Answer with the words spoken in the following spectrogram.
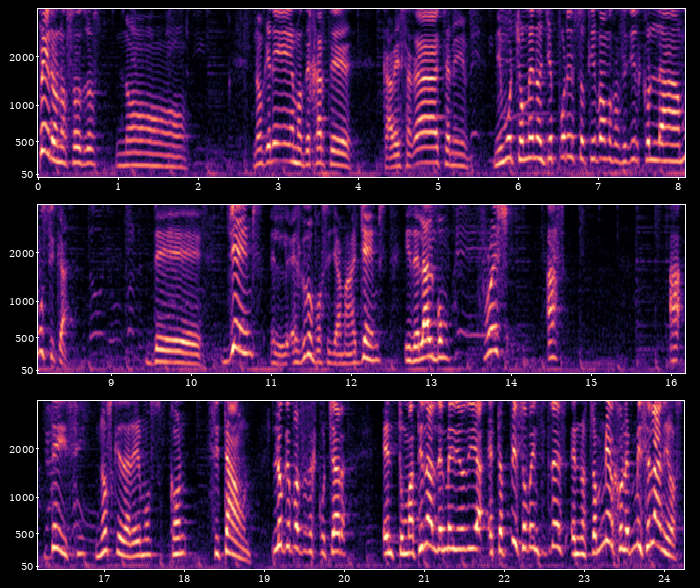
Pero nosotros no, no queremos dejarte cabeza gacha, ni, ni mucho menos, y es por eso que vamos a seguir con la música de James, el, el grupo se llama James, y del álbum Fresh as a Daisy nos quedaremos con C-Town. Lo que pasas a escuchar en tu matinal del mediodía, este es piso 23 en nuestros miércoles misceláneos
